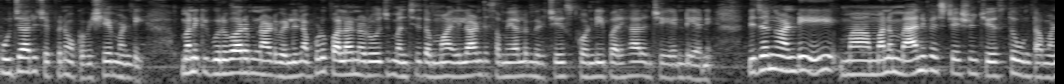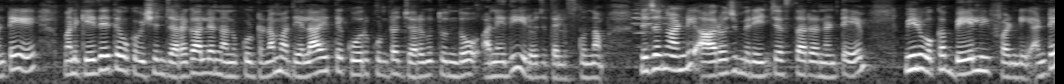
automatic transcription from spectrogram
పూజారి చెప్పిన ఒక విషయం అండి. మనకి గురువారం నాడు వెళ్ళినప్పుడు పలానా రోజు మంచిదమ్మా ఇలాంటి సమయాల్లో మీరు చేసుకోండి పరిహారం చేయండి అని. నిజంగా అండి మా మనం మేనిఫెస్టేషన్ చేస్తూ ఉంటామంటే మనకి ఏదైతే ఒక విషయం జరగాలి అని అనుకుంటున్నాం అది ఎలా అయితే కోరుకుంటూ జరుగుతుందో అనేది ఈరోజు తెలుసుకుందాం. నిజంగా అండి ఆ రోజు మీరు ఏం చేస్తారనంటే మీరు ఒక బే లీఫ్ అండి. అంటే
